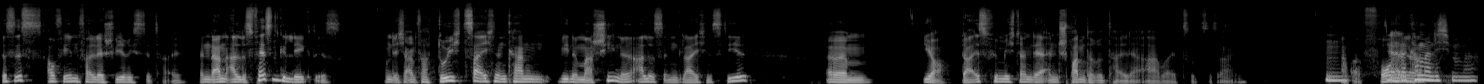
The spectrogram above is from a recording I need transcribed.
Das ist auf jeden Fall der schwierigste Teil. Wenn dann alles festgelegt ist und ich einfach durchzeichnen kann wie eine Maschine, alles im gleichen Stil, ähm, ja, da ist für mich dann der entspanntere Teil der Arbeit sozusagen. Hm. Aber vorher. Ja, da kann man nicht immer.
